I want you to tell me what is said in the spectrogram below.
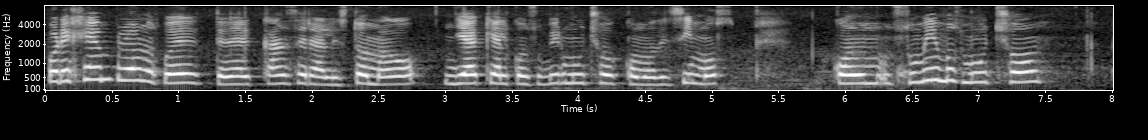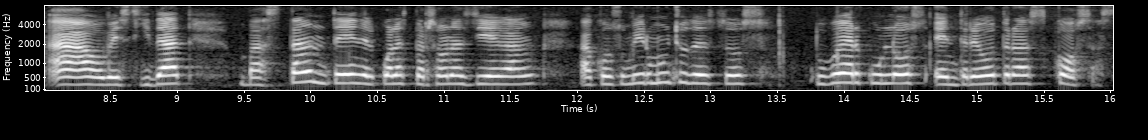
por ejemplo, nos puede tener cáncer al estómago, ya que al consumir mucho, como decimos, consumimos mucho a obesidad bastante, en el cual las personas llegan a consumir muchos de estos tubérculos, entre otras cosas.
